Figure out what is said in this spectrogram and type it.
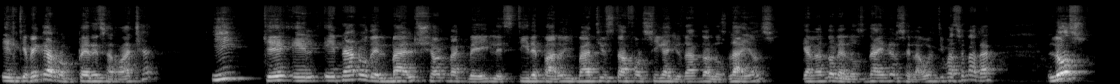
el que venga a romper esa racha y que el enano del mal, Sean McVay, les tire paro y Matthew Stafford siga ayudando a los Lions, ganándole a los Niners en la última semana. Los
